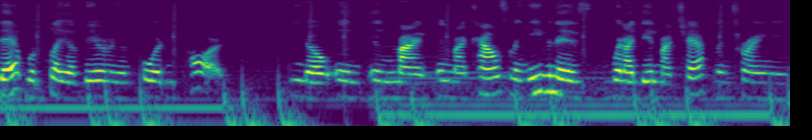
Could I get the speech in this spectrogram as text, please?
that would play a very important part, you know, in, in my in my counseling, even as when I did my chaplain training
